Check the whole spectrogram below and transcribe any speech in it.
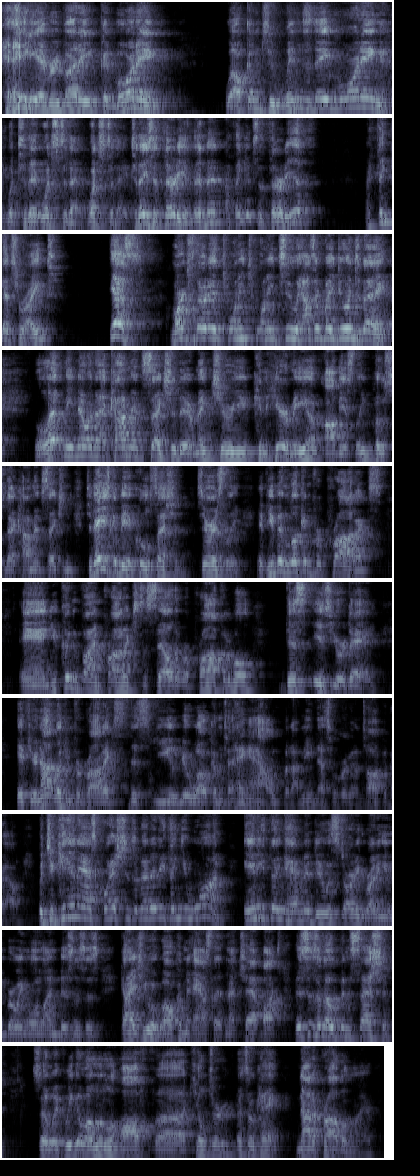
Hey everybody, good morning. Welcome to Wednesday morning. What today? What's today? What's today? Today's the 30th, isn't it? I think it's the 30th. I think that's right. Yes, March 30th, 2022. How's everybody doing today? Let me know in that comment section there. Make sure you can hear me, uh, obviously, post in that comment section. Today's gonna be a cool session. Seriously, if you've been looking for products and you couldn't find products to sell that were profitable, this is your day if you're not looking for products, this you, you're welcome to hang out, but I mean, that's what we're going to talk about. But you can ask questions about anything you want, anything having to do with starting, running, and growing online businesses. Guys, you are welcome to ask that in that chat box. This is an open session. So if we go a little off uh, kilter, that's okay. Not a problem there.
